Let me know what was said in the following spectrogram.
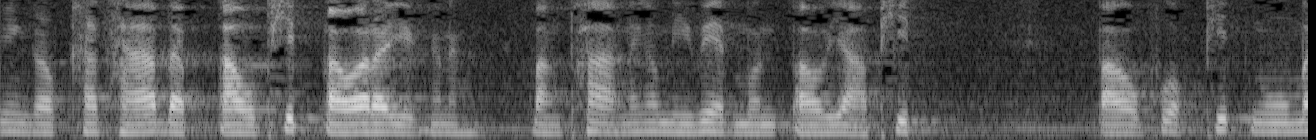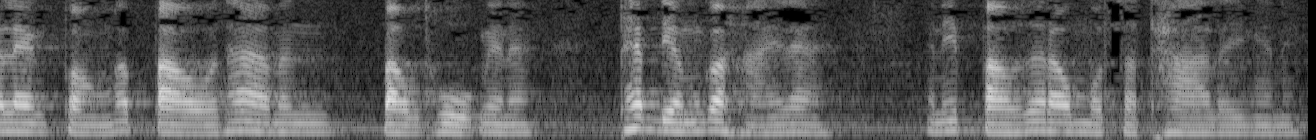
ยิ่งกับคาถาแบบเป่าพิษเป่าอะไรอีกนะ บางภาคนี่ก็มีเวทมนต์เป่ายาพิษ เป่าพวกพิษงูแมลงป่องก็เป่าถ้ามันเป่าถูกเนี่ยนะแป๊บเดียวมันก็หายแล้ว อันนี้เป่าถ้าเราหมดศรัทธาเลยไงเนี่ย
